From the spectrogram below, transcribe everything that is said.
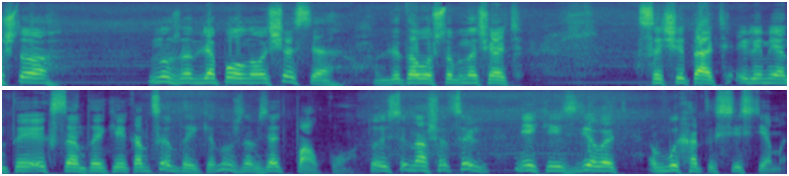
что нужно для полного счастья, для того, чтобы начать сочетать элементы эксцентрики и концентрики, нужно взять палку. То есть наша цель некий сделать выход из системы.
